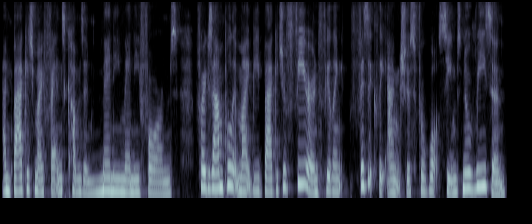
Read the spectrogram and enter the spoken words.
and baggage, my friends, comes in many, many forms. For example, it might be baggage of fear and feeling physically anxious for what seems no reason,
